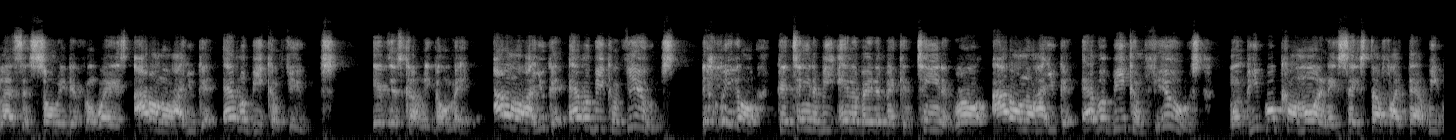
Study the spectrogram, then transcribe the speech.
blessed in so many different ways. I don't know how you can ever be confused if this company gonna make it. I don't know how you can ever be confused if we gonna continue to be innovative and continue to grow, I don't know how you could ever be confused when people come on and they say stuff like that. We've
